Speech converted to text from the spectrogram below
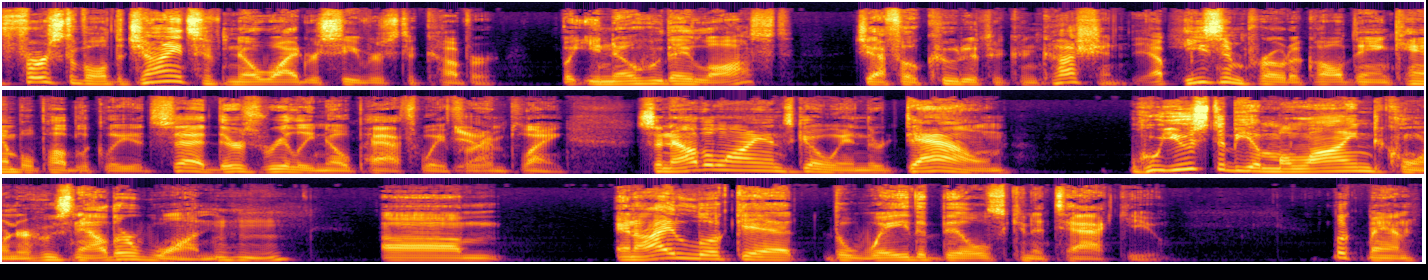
First of all, the Giants have no wide receivers to cover, but you know who they lost? Jeff Okudah to concussion. Yep. He's in protocol. Dan Campbell publicly had said there's really no pathway for him playing. So now the Lions go in, they're down, who used to be a maligned corner, who's now their one. Um, and I look at the way the Bills can attack you. Look, man,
